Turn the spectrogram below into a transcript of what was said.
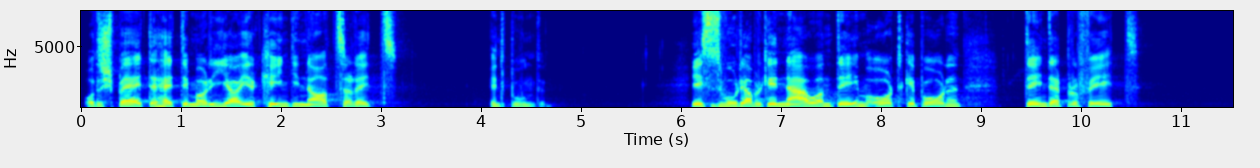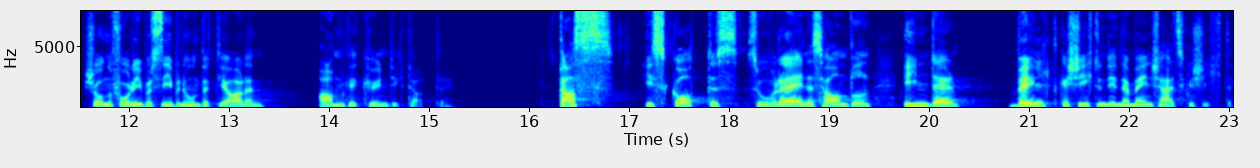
oder später hätte Maria ihr Kind in Nazareth entbunden. Jesus wurde aber genau an dem Ort geboren, den der Prophet schon vor über 700 Jahren angekündigt hatte. Das ist Gottes souveränes Handeln in der Weltgeschichte und in der Menschheitsgeschichte.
